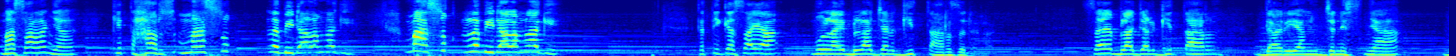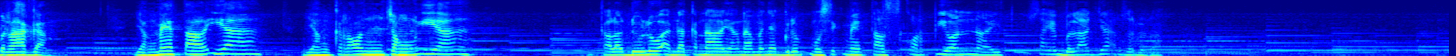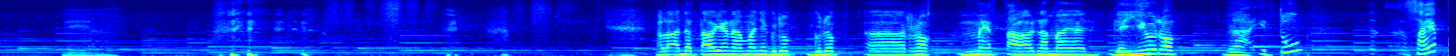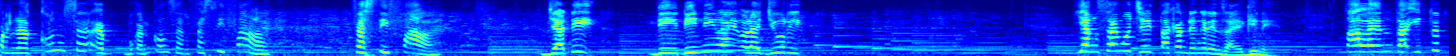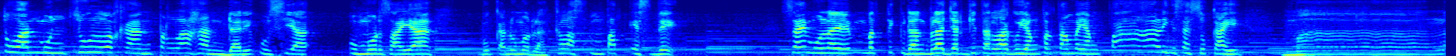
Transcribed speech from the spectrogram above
Masalahnya, kita harus masuk lebih dalam lagi. Masuk lebih dalam lagi. Ketika saya mulai belajar gitar, saudara. Saya belajar gitar dari yang jenisnya beragam. Yang metal iya, yang keroncong iya. Kalau dulu Anda kenal yang namanya grup musik metal Scorpion, nah itu saya belajar, saudara. Iya. Kalau ada tahu yang namanya grup grup uh, rock metal namanya The Europe, nah itu saya pernah konser, eh, bukan konser, festival, festival. Jadi di, dinilai oleh juri yang saya mau ceritakan dengerin saya gini. Talenta itu Tuhan munculkan perlahan dari usia umur saya bukan umur lah, kelas 4 SD. saya mulai metik dan belajar gitar lagu yang pertama yang paling saya sukai.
